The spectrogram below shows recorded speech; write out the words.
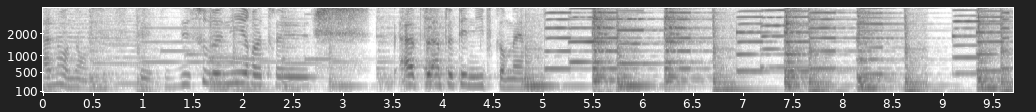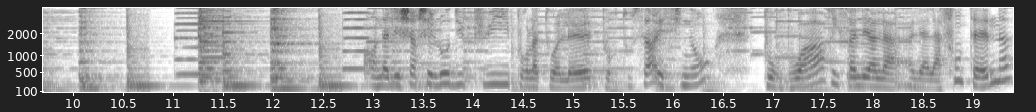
ah non, non, c'était des souvenirs très, un peu, un peu pénibles quand même. on allait chercher l'eau du puits pour la toilette, pour tout ça. Et sinon, pour boire, il fallait aller à la fontaine.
